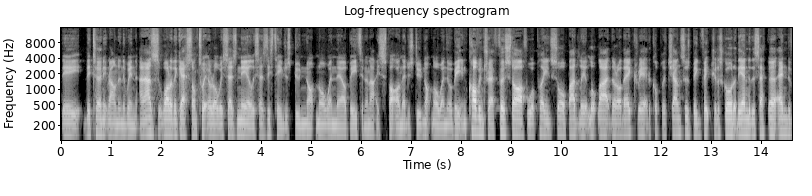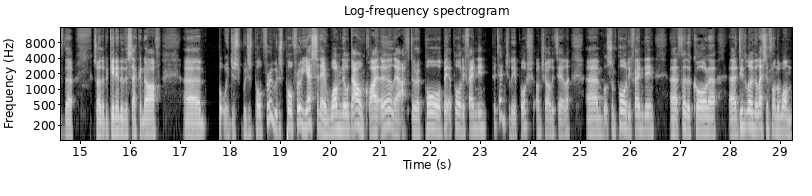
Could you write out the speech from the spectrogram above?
they they turn it round and they win. And as one of the guests on Twitter always says, Neil, he says this team just do not know when they are beaten, and that is spot on. They just do not know when they were beaten. Coventry, first half, were playing so badly. It looked like they or they created a couple of chances. Big Victor scored at the end of the second uh, end of the sorry the beginning of the second half. Um, but we just we just pulled through. We just pulled through yesterday, one 0 down quite early after a poor bit of poor defending, potentially a push on Charlie Taylor, um, but some poor defending uh, for the corner. Uh, didn't learn the lesson from the one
